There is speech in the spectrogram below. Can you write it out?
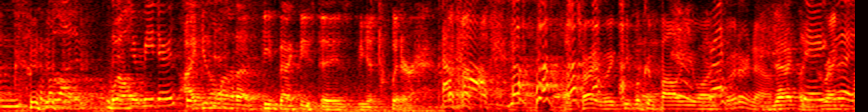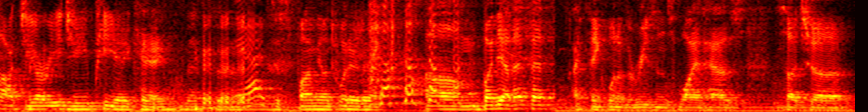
From, from a lot of the, your readers? I get a lot of feedback these days via Twitter. That's right. where People can follow you on Right. Twitter now. Exactly. Very Greg good. Pak, G R E G P A K. That's uh, Yes. just find me on Twitter there. um, but yeah, that, that's I think one of the reasons why it has such a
